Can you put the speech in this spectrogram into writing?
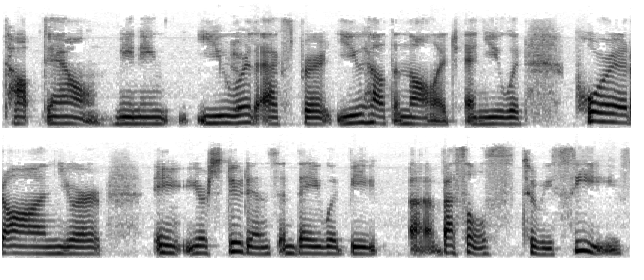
top down, meaning you were the expert, you held the knowledge, and you would pour it on your your students, and they would be uh, vessels to receive.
